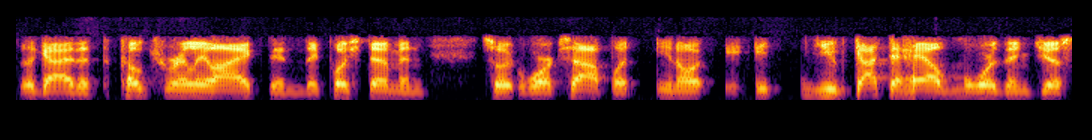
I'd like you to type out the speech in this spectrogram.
the guy that the coach really liked, and they pushed him, and so it works out. But you know, it, it, you've got to have more than just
